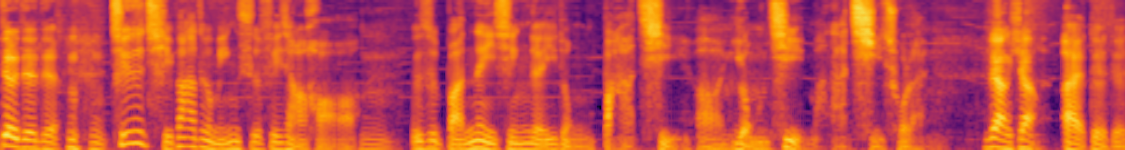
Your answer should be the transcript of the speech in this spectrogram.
对对对，其实“起霸”这个名词非常好啊，嗯，就是把内心的一种霸气啊、勇气把它起出来。亮相，哎，对对，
